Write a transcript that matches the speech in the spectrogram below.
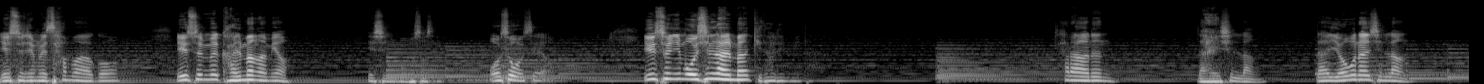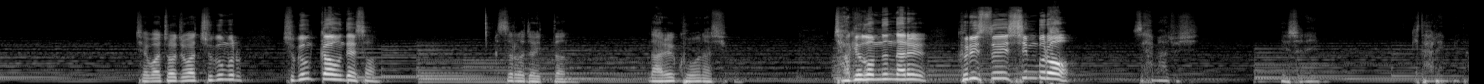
예수님을 사모하고 예수님을 갈망하며 예수님 어서 오세요. 어서 오세요. 예수님 오실 날만 기다립니다. 사랑하는 나의 신랑, 나의 영원한 신랑, 죄와 저주와 죽음으로 죽음 가운데서 쓰러져 있던 나를 구원하시고 자격 없는 나를 그리스도의 신부로 삼아 주신 예수님 기다립니다.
